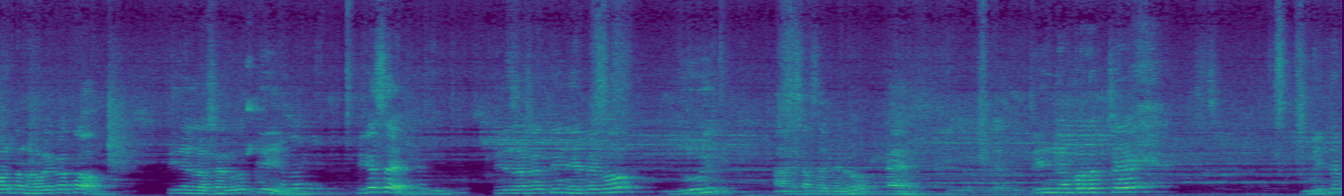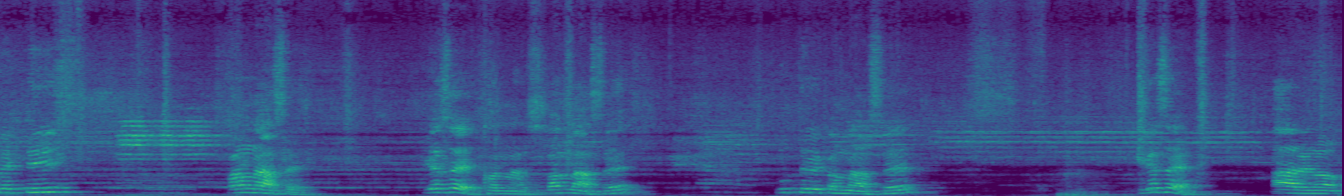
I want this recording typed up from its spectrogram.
বন্টন হবে কত? তিনের লসাগু তিন। ঠিক আছে? তিনের লসাগু তিন হে পেবো দুই আর চাষা পেল এক। তিন নম্বর হচ্ছে মৃত ব্যক্তি কন্যা আছে। ঠিক আছে? কন্যা কন্যা আছে। পুত্রের কন্যা আছে। ঠিক আছে? আর এনো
